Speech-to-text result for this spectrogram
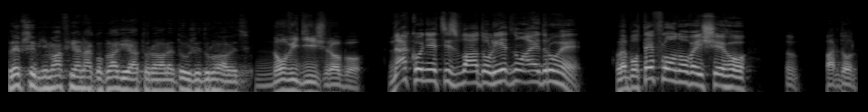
Lepšie byť mafián ako plagiátor, ale to už je druhá vec. No vidíš, Robo. Nakoniec si zvládol jedno aj druhé. Lebo teflónovejšieho, eh, pardon,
